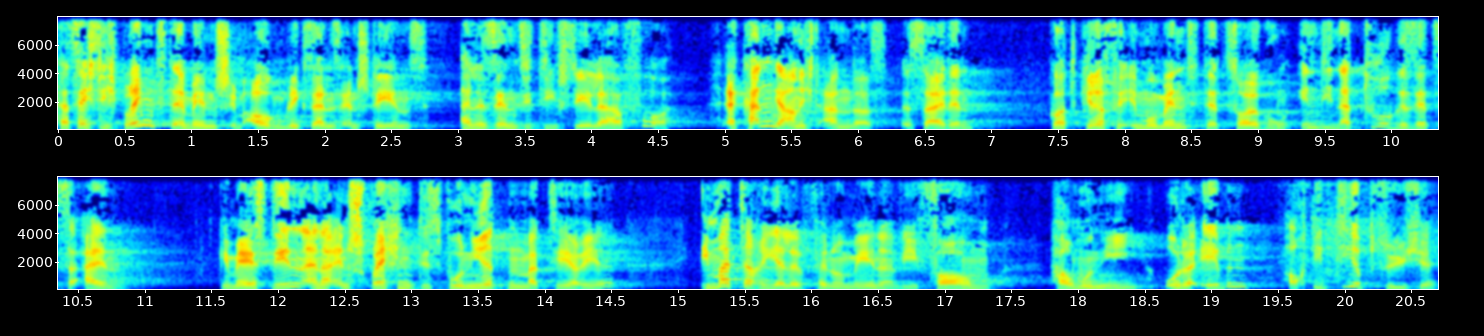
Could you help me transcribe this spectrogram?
Tatsächlich bringt der Mensch im Augenblick seines Entstehens eine Sensitivseele hervor. Er kann gar nicht anders, es sei denn, Gott griffe im Moment der Zeugung in die Naturgesetze ein, gemäß denen einer entsprechend disponierten Materie immaterielle Phänomene wie Form, Harmonie oder eben auch die Tierpsyche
